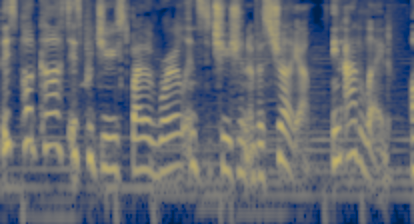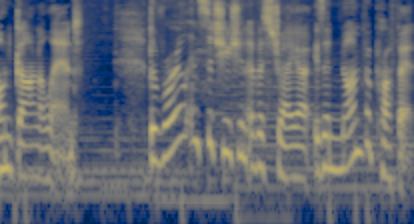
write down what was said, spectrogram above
This podcast is produced by the Royal Institution of Australia in Adelaide on Kaurna land. The Royal Institution of Australia is a non for profit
